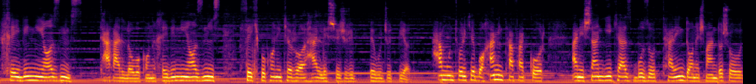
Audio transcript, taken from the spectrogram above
خیلی نیاز نیست تقلا بکنه خیلی نیاز نیست فکر بکنی که راه حلش چجوری به وجود بیاد. همونطوری که با همین تفکر انیشتن یکی از بزرگترین دانشمندا شد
